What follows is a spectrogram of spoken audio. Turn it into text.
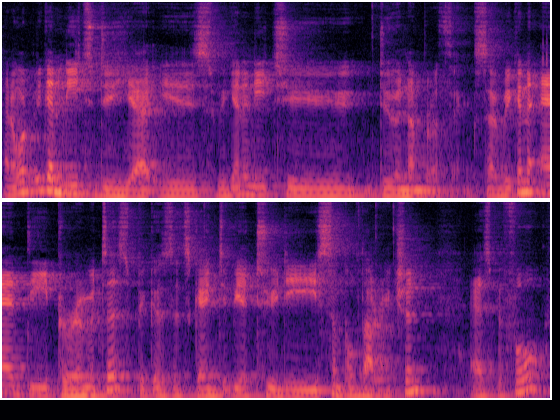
And what we're going to need to do here is we're going to need to do a number of things. So we're going to add the perimeters because it's going to be a 2D simple direction as before.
